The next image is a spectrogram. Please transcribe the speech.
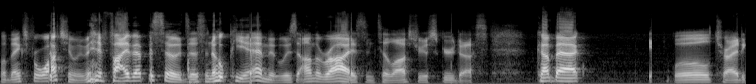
Well, thanks for watching. We made it five episodes as an OPM. It was on the rise until Austria screwed us. Come back. We'll try to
